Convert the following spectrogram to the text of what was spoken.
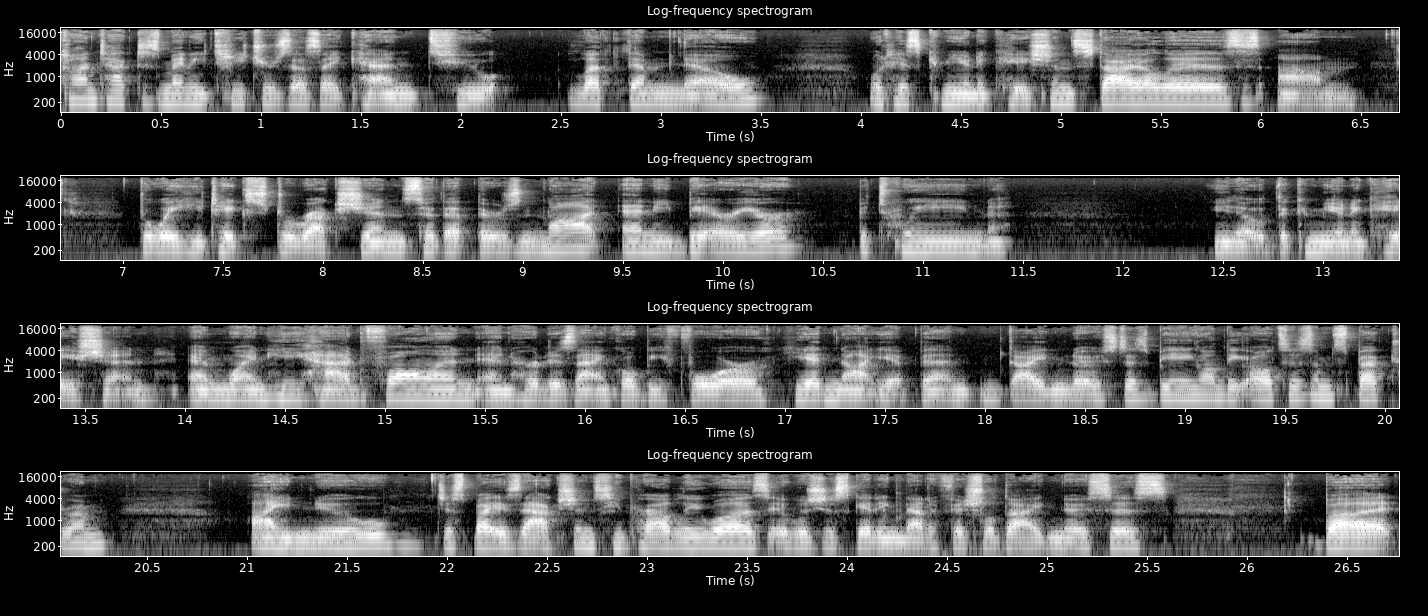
contact as many teachers as i can to let them know what his communication style is um, the way he takes direction so that there's not any barrier between you know, the communication. And when he had fallen and hurt his ankle before, he had not yet been diagnosed as being on the autism spectrum. I knew just by his actions he probably was. It was just getting that official diagnosis. But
